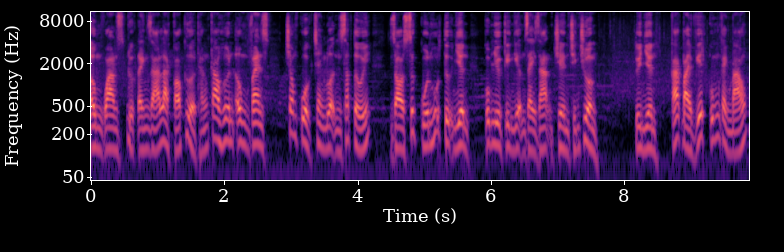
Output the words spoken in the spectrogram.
Ông Walz được đánh giá là có cửa thắng cao hơn ông Vance trong cuộc tranh luận sắp tới do sức cuốn hút tự nhiên cũng như kinh nghiệm dày dạn trên chính trường. Tuy nhiên, các bài viết cũng cảnh báo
